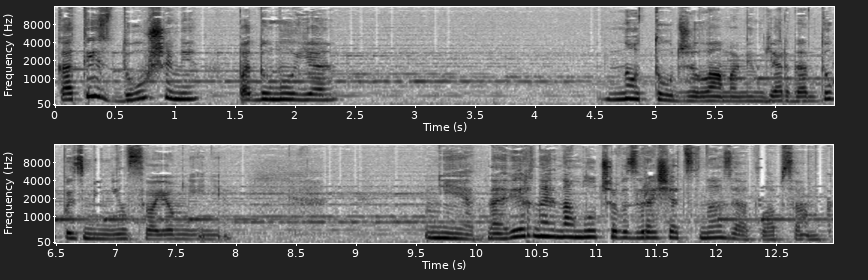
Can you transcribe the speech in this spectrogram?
коты с душами, подумал я. Но тут же лама Мингердандуб изменил свое мнение. «Нет, наверное, нам лучше возвращаться назад, Лапсанг»,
